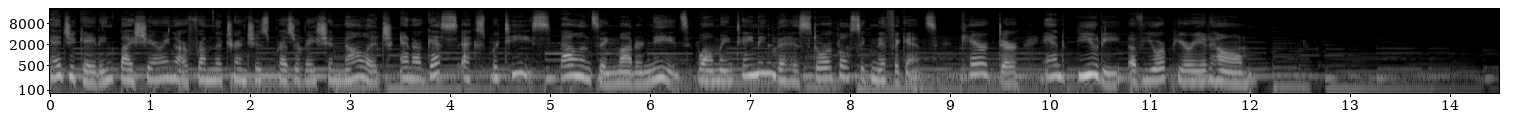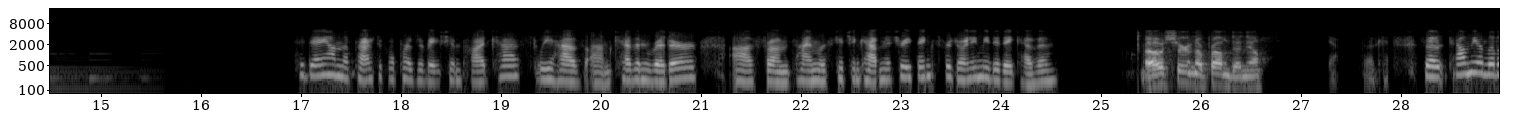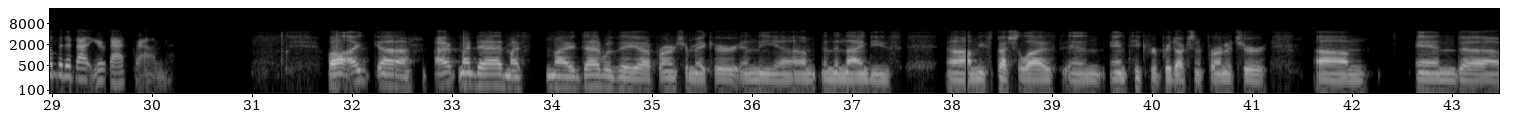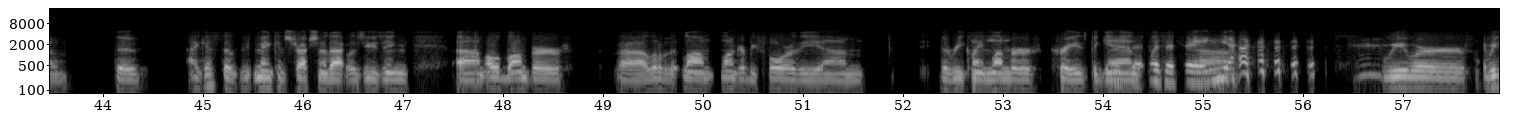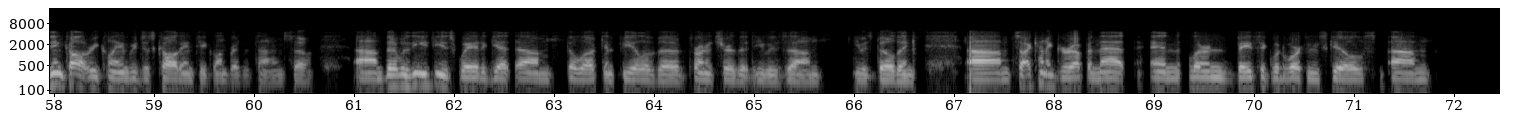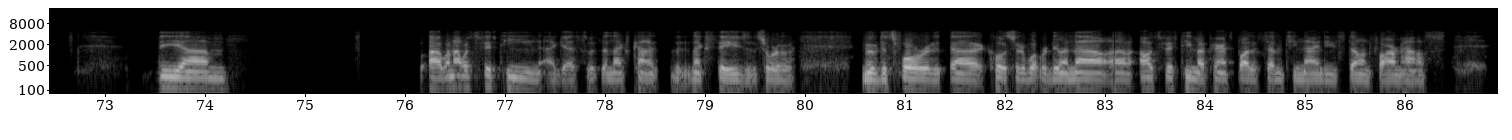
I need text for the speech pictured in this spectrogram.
educating by sharing our From the Trenches preservation knowledge and our guests' expertise, balancing modern needs while maintaining the historical significance, character, and beauty of your period home. Today on the Practical Preservation Podcast, we have um, Kevin Ritter uh, from Timeless Kitchen Cabinetry. Thanks for joining me today, Kevin. Oh, sure, no problem, Danielle. Yeah, okay. So tell me a little bit about your background. Well, I, uh, I my dad, my my dad was a uh, furniture maker in the um, in the 90s. Um, he specialized in antique reproduction furniture, um, and uh, the I guess the main construction of that was using um, old lumber uh, a little bit long, longer before the um, the reclaimed lumber craze began. Was, it, was a thing, um, yeah. we were we didn't call it reclaimed, we just called it antique lumber at the time. So, um, but it was the easiest way to get um, the look and feel of the furniture that he was um, he was building. Um, so I kind of grew up in that and learned basic woodworking skills. Um, the um, uh, when I was 15, I guess was the next kind of the next stage that sort of moved us forward uh, closer to what we're doing now. Uh, I was 15. My parents bought a 1790s stone farmhouse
